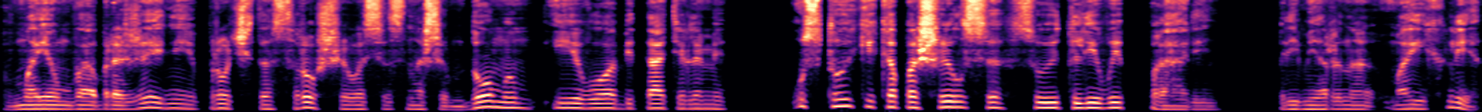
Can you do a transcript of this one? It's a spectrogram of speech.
в моем воображении, прочно сросшегося с нашим домом и его обитателями, у стойки копошился суетливый парень, примерно моих лет.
